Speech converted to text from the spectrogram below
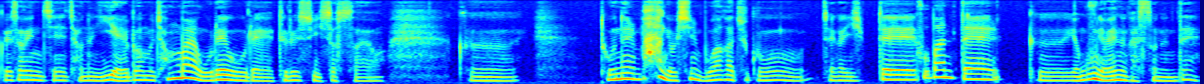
그래서인지 저는 이 앨범을 정말 오래오래 들을 수 있었어요. 그 돈을 막 열심히 모아가지고 제가 20대 후반 때 그 영국 여행을 갔었는데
